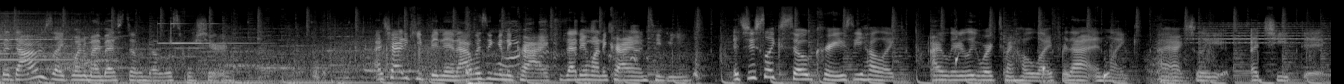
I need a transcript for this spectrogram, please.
But that was like one of my best doubles for sure. I tried to keep it in. I wasn't gonna cry because I didn't want to cry on TV. It's just like so crazy how like I literally worked my whole life for that and like I actually achieved it.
